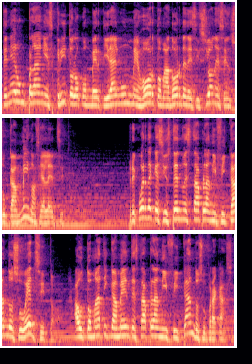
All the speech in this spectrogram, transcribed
Tener un plan escrito lo convertirá en un mejor tomador de decisiones en su camino hacia el éxito. Recuerde que si usted no está planificando su éxito, automáticamente está planificando su fracaso.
